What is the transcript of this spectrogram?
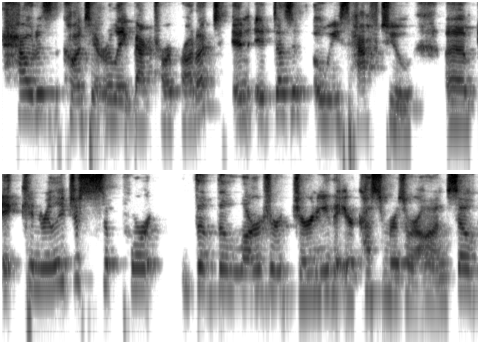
how does the content relate back to our product and it doesn't always have to um, it can really just support the the larger journey that your customers are on. So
